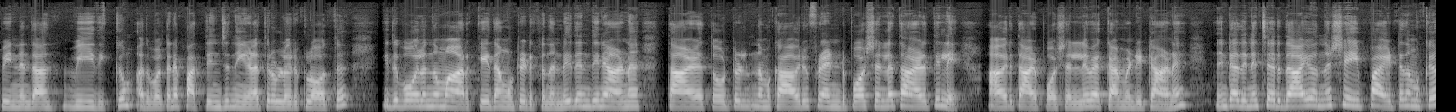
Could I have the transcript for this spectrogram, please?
പിന്നെന്താ വീതിക്കും. അതുപോലെ തന്നെ പത്തിഞ്ച് നീളത്തിലുള്ള ഒരു ക്ലോത്ത് ഇതുപോലൊന്ന് മാർക്ക് ചെയ്ത് അങ്ങോട്ട് എടുക്കുന്നുണ്ട്. ഇതെന്തിനാണ്? താഴത്തോട്ട് നമുക്ക് ആ ഒരു ഫ്രണ്ട് പോർഷനിലെ താഴത്തില്ലേ ആ ഒരു താഴ് പോർഷനിൽ വെക്കാൻ വേണ്ടിയിട്ടാണ്. എന്നിട്ട് അതിനെ ചെറുതായി ഒന്ന് ഷേപ്പായിട്ട് നമുക്ക്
